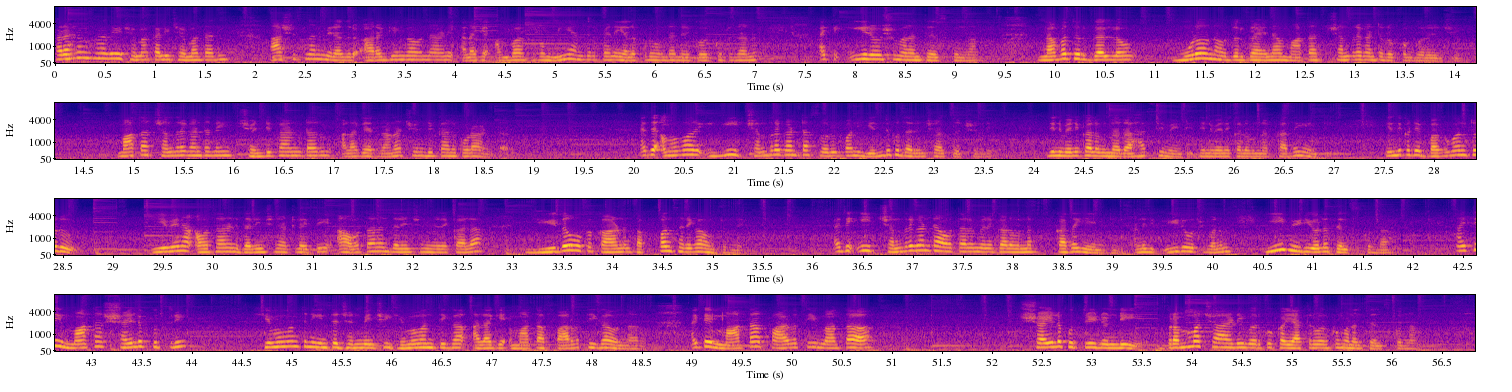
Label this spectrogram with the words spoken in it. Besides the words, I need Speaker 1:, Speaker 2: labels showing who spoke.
Speaker 1: హరహం హాదే క్షమకాళి క్షమతాది ఆశిస్తున్నాను మీరు అందరూ ఆరోగ్యంగా ఉన్నారని అలాగే అంబార్ మీ అందరిపైన ఎల్లప్పుడూ ఉండాలని నేను కోరుకుంటున్నాను. అయితే ఈరోజు మనం తెలుసుకుందాం. నవదుర్గల్లో మూడవ నవదుర్గ అయిన మాతా చంద్రగంట రూపం గురించి. మాతా చంద్రగంటని చండిక అంటారు అలాగే రణచండిక అని కూడా అంటారు. అయితే అమ్మవారు ఈ చంద్రగంట స్వరూపాన్ని ఎందుకు ధరించాల్సి వచ్చింది? దీని వెనుకాల ఉన్న రహస్యం ఏంటి? దీని వెనుకాల ఉన్న కథ ఏంటి? ఎందుకంటే భగవంతుడు ఏవైనా అవతారాన్ని ధరించినట్లయితే ఆ అవతారం ధరించిన వెనకాల ఏదో ఒక కారణం తప్పనిసరిగా ఉంటుంది. అయితే ఈ చంద్రగంట అవతారం వెనకాల ఉన్న కథ ఏంటి అనేది ఈరోజు మనం ఈ వీడియోలో తెలుసుకుందాం. అయితే మాతా శైలపుత్రి హిమవంతుని ఇంట జన్మించి హిమవంతిగా అలాగే మాతా పార్వతిగా ఉన్నారు. అయితే మాతా పార్వతి మాత శైలపుత్రి నుండి బ్రహ్మచారిణి వరకు ఒక యాత్ర వరకు మనం తెలుసుకున్నాం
